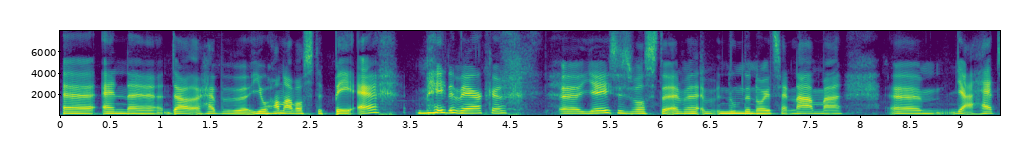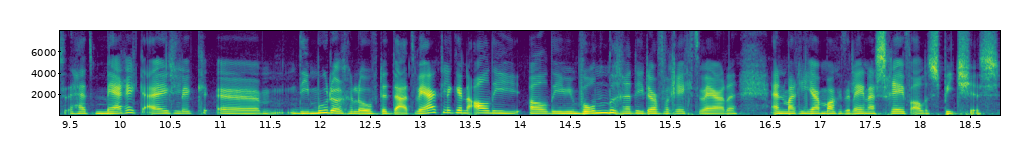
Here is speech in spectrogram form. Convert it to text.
Eh, en eh, daar hebben we, Johanna was de PR-medewerker. Jezus was de, en we, we noemden nooit zijn naam, maar ehm, ja, het, het merk eigenlijk. ehm, die moeder geloofde daadwerkelijk in al die, al die wonderen die er verricht werden. En Maria Magdalena schreef alle speeches.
